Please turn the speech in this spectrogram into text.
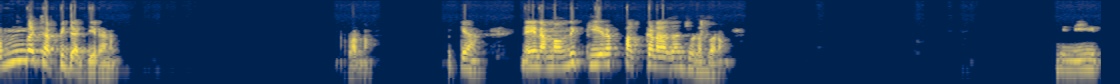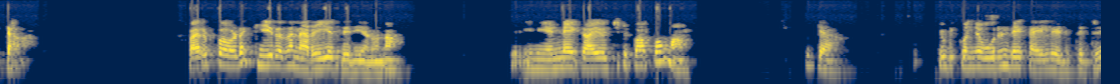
ரொம்ப சப்பி தட்டிடணும். அவ்வளவுதான். ஓகே நீ நம்ம வந்து கீரை பக்கடா தான் சுட போறோம். நீட்டா. பருப்பை விட கீரை தான் நிறைய தெரியணும்னா. இனி எண்ணெய் காய வச்சுட்டு பார்ப்போமா? ஓகே இப்படி கொஞ்சம் உருண்டையை கையில எடுத்துட்டு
